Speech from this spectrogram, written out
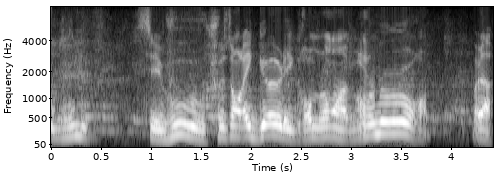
vous, c'est vous faisant les gueules et grommelant un bonjour, voilà,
